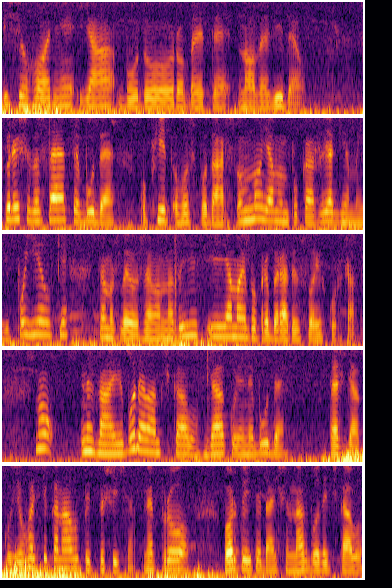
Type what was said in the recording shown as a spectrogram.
і сьогодні я буду робити нове відео. Скоріше за все, це буде обхід господарством. Ну, я вам покажу, як я мию поїлки. Це можливо вже вам надоїсть, і я маю поприбирати у своїх курчат. Ну, не знаю, буде вам цікаво. Дякую, не буде. Теж дякую. В гості каналу підпишіться. Не прогортуйте далі. В нас буде цікаво.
